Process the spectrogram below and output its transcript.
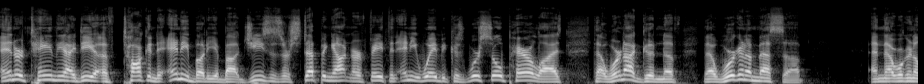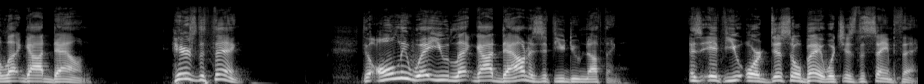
entertain the idea of talking to anybody about Jesus or stepping out in our faith in any way because we're so paralyzed that we're not good enough, that we're going to mess up, and that we're going to let God down. Here's the thing the only way you let God down is if you do nothing, is if you or disobey, which is the same thing.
